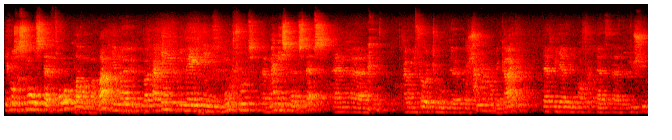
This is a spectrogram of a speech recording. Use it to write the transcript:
It was a small step forward, blah, blah, blah, blah, you know, but I think we made in Mood Food uh, many small steps, and uh, I refer to the brochure or the guide that we have been offered that uh, you should,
